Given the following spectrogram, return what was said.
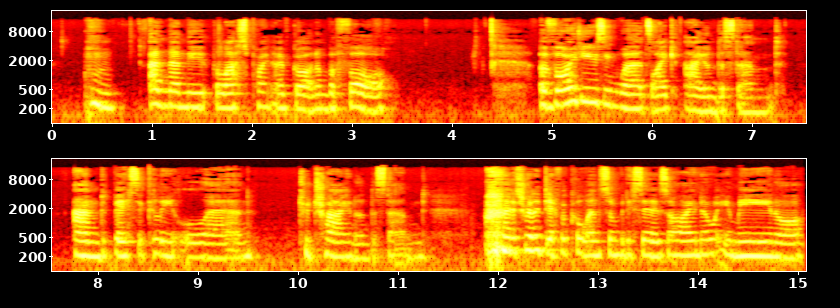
and then the, the last point I've got, number four, avoid using words like I understand and basically learn to try and understand. it's really difficult when somebody says, oh, I know what you mean or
